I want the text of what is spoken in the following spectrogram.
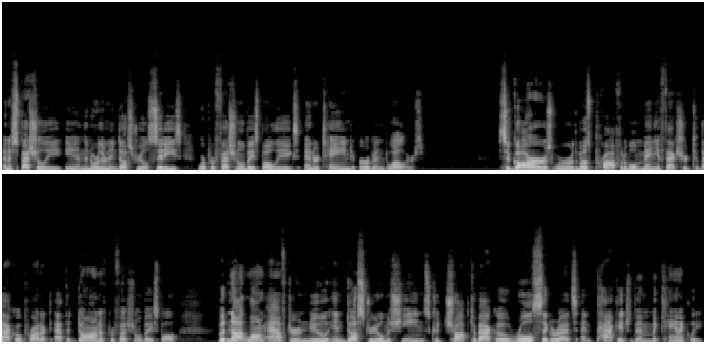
and especially in the northern industrial cities where professional baseball leagues entertained urban dwellers. Cigars were the most profitable manufactured tobacco product at the dawn of professional baseball, but not long after, new industrial machines could chop tobacco, roll cigarettes, and package them mechanically.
